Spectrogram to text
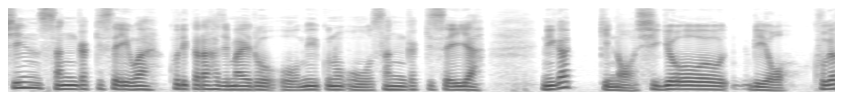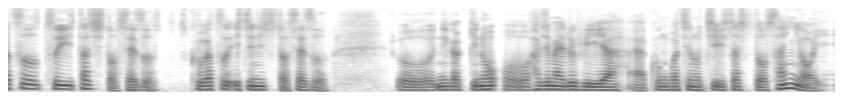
新3学期制はこれから始まるミークの3学期制や2学期の始業日を9月1日とせず9月1日とせず2学期の始まる日や今月の1日と3曜日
